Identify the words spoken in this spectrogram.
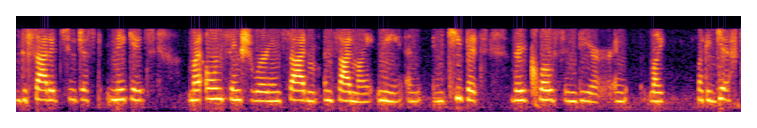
decided to just make it my own sanctuary inside inside my me and and keep it very close and dear and like like a gift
